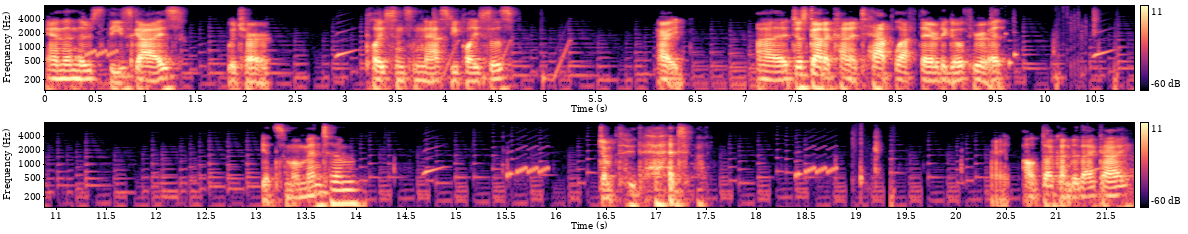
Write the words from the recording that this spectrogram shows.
And then there's these guys, which are placed in some nasty places. Alright, uh, just gotta kind of tap left there to go through it. Get some momentum. Jump through that. Alright, I'll duck under that guy.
